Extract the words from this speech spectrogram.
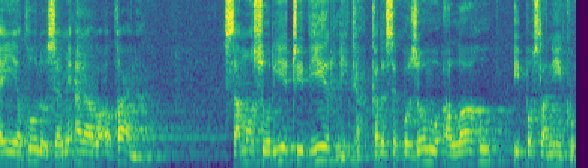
أن يقولوا سمعنا وأطعنا Samo su riječi vjernika kada se pozovu Allahu i poslaniku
